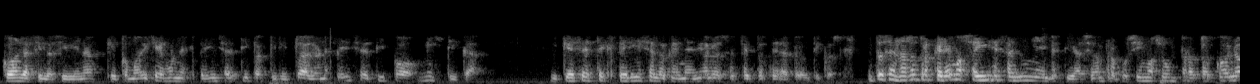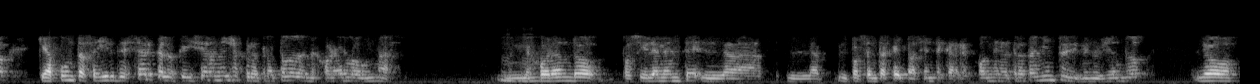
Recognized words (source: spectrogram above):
con la psilocibina, que como dije es una experiencia de tipo espiritual, una experiencia de tipo mística, y que es esta experiencia lo que me dio los efectos terapéuticos. Entonces nosotros queremos seguir esa línea de investigación, propusimos un protocolo que apunta a seguir de cerca lo que hicieron ellos, pero tratando de mejorarlo aún más, mejorando posiblemente la el porcentaje de pacientes que responden al tratamiento y disminuyendo los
